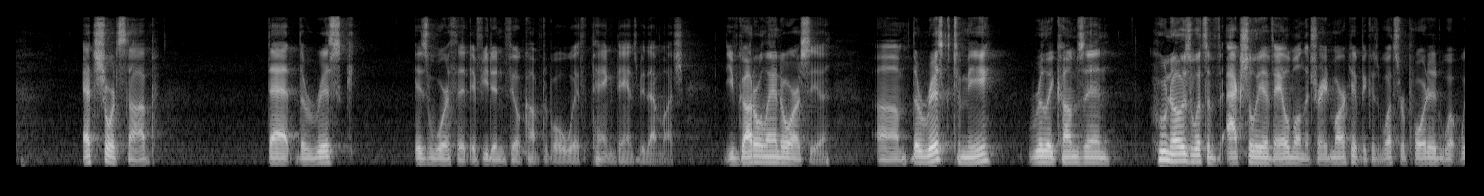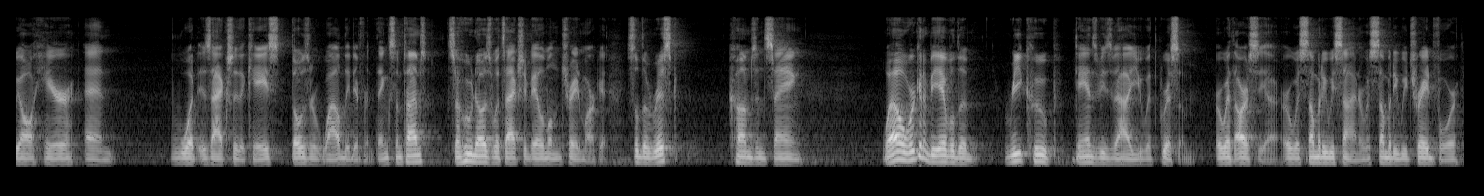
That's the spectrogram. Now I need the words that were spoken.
at shortstop that the risk is worth it if you didn't feel comfortable with paying Dansby that much. You've got Orlando Arcia. Um, the risk to me really comes in who knows what's actually available in the trade market because what's reported, what we all hear, and what is actually the case, those are wildly different things sometimes. So who knows what's actually available in the trade market? So the risk comes in saying, well, we're going to be able to recoup Dansby's value with Grissom or with Arcia or with somebody we sign or with somebody we trade for.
